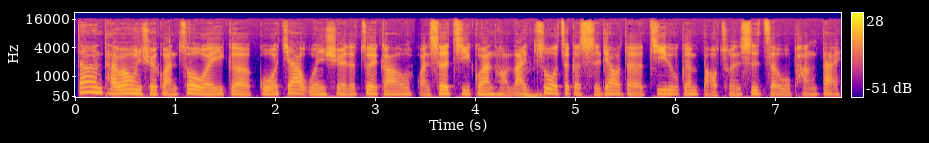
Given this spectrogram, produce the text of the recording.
当然，台湾文学馆作为一个国家文学的最高管设机关，哈，来做这个史料的记录跟保存是责无旁贷，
